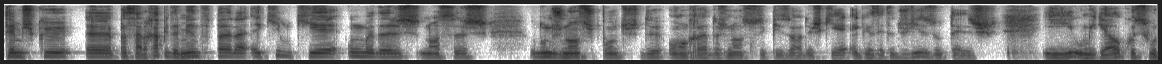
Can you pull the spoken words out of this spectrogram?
temos que uh, passar rapidamente para aquilo que é uma das nossas, um dos nossos pontos de honra dos nossos episódios, que é a Gazeta dos Dias Úteis. E o Miguel, com a sua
